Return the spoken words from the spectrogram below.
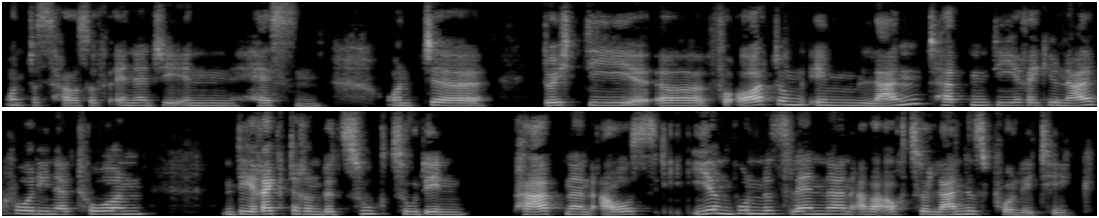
und das House of Energy in Hessen. Und äh, durch die äh, Verortung im Land hatten die Regionalkoordinatoren einen direkteren Bezug zu den Partnern aus ihren Bundesländern, aber auch zur Landespolitik.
